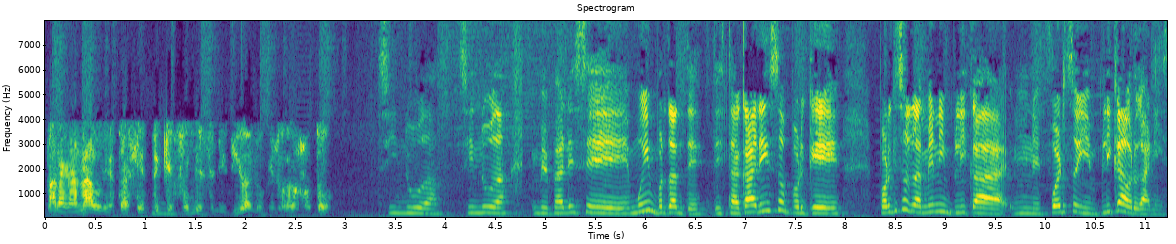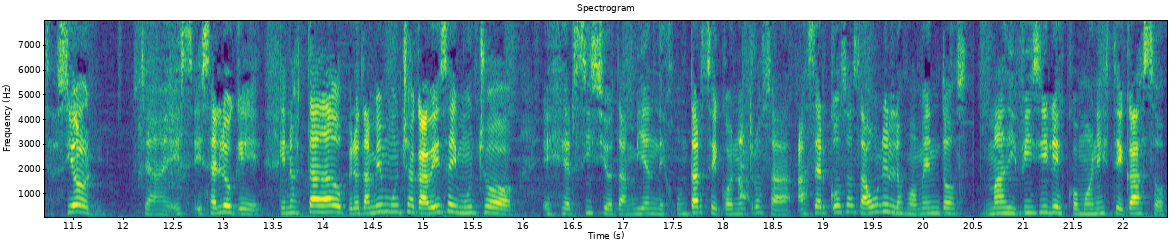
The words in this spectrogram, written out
para ganarle a esta gente que fue en definitiva lo que lo derrotó sin duda, sin duda. Me parece muy importante destacar eso porque, porque eso también implica un esfuerzo y implica organización. O sea, es, es algo que, que, no está dado, pero también mucha cabeza y mucho ejercicio también de juntarse con otros a, hacer cosas aún en los momentos más difíciles como en este caso.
